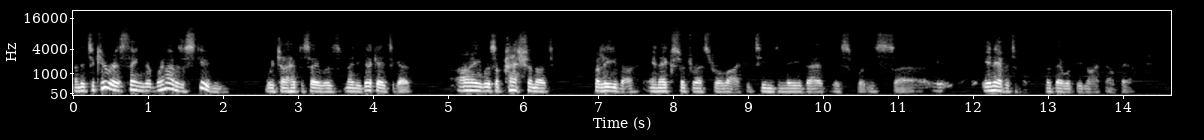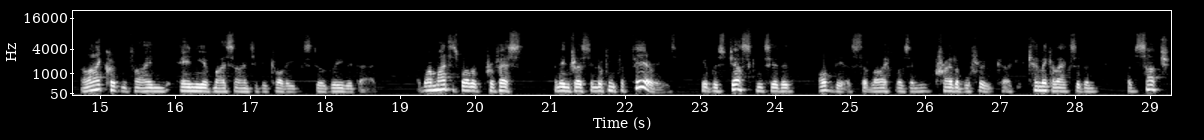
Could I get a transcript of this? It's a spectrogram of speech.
And it's a curious thing that when I was a student, which I have to say was many decades ago, I was a passionate believer in extraterrestrial life. It seemed to me that this was uh, inevitable that there would be life out there. And I couldn't find any of my scientific colleagues to agree with that. One might as well have professed an interest in looking for theories. It was just considered obvious that life was an incredible fluke, a chemical accident of such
